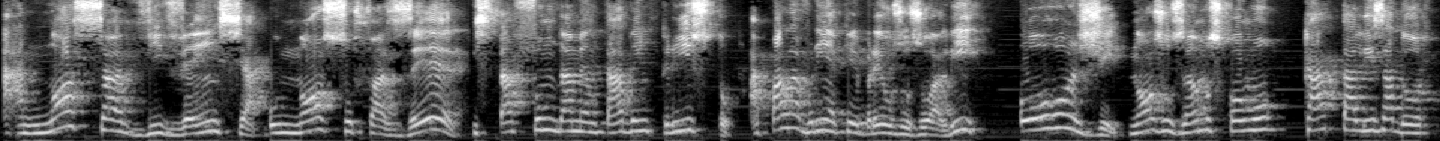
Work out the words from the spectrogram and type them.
a nossa vivência, o nosso fazer está fundamentado em Cristo. A palavrinha que Hebreus usou ali, hoje nós usamos como catalisador.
